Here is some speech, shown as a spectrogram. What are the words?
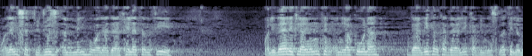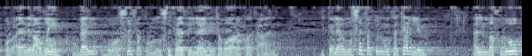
وليست جزءا منه ولا داخلة فيه. ولذلك لا يمكن أن يكون ذلك كذلك بالنسبة للقرآن العظيم بل هو صفة من صفات الله تبارك وتعالى. الكلام صفة المتكلم المخلوق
